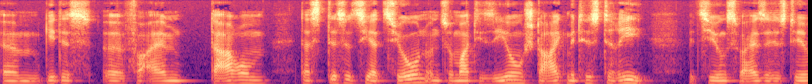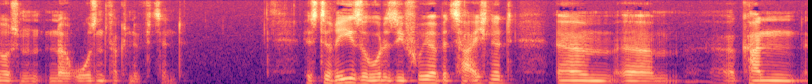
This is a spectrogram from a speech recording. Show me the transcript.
ähm, geht es äh, vor allem darum, dass Dissoziation und Somatisierung stark mit Hysterie bzw. hysterischen Neurosen verknüpft sind. Hysterie, so wurde sie früher bezeichnet, ähm, ähm, kann,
